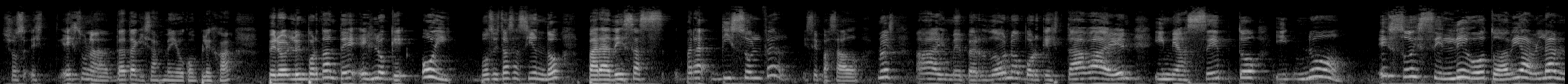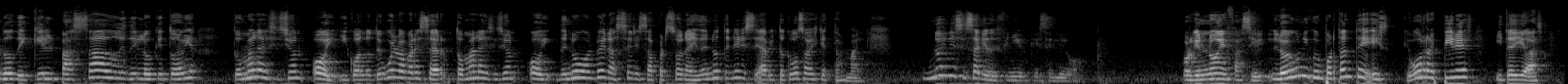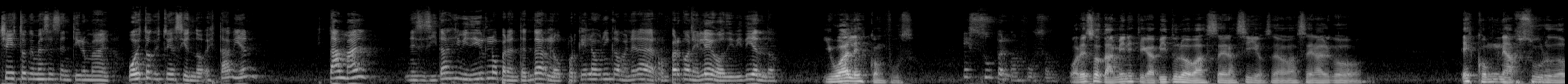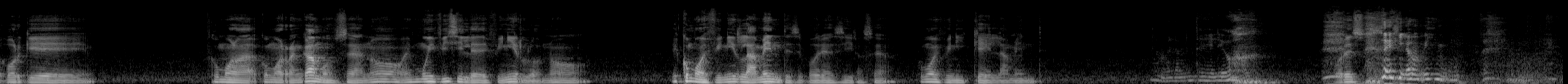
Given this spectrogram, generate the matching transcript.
Yo es, es una data quizás medio compleja, pero lo importante es lo que hoy vos estás haciendo para, desas- para disolver ese pasado. No es, ay, me perdono porque estaba en y me acepto y no. Eso es el ego todavía hablando de que el pasado y de lo que todavía... Toma la decisión hoy y cuando te vuelva a aparecer, toma la decisión hoy de no volver a ser esa persona y de no tener ese hábito que vos sabés que estás mal. No es necesario definir qué es el ego. Porque no es fácil. Lo único importante es que vos respires y te digas, che, esto que me hace sentir mal, o esto que estoy haciendo, ¿está bien? ¿Está mal? Necesitas dividirlo para entenderlo, porque es la única manera de romper con el ego, dividiendo. Igual es confuso. Es súper confuso. Por eso también este capítulo va a ser así, o sea, va a ser algo... Es como un absurdo, porque... Como, como arrancamos, o sea, no es muy difícil de definirlo, no... Es como definir la mente, se podría decir, o sea... ¿Cómo definís qué es la mente? No, la mente es el ego. Por eso. es lo mismo.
